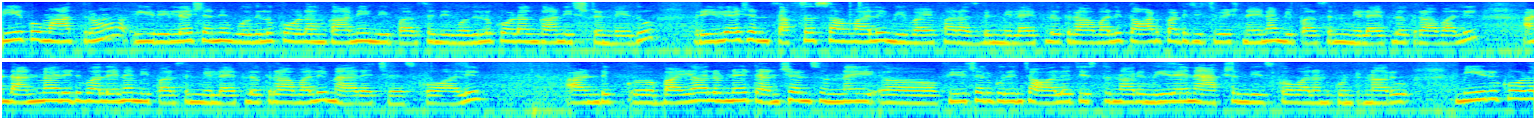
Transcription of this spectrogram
మీకు మాత్రం ఈ రిలేషన్ని వదులుకోవడం కానీ మీ పర్సన్ని వదులుకోవడం కానీ ఇష్టం లేదు. రిలేషన్ సక్సెస్ అవ్వాలి మీ వైఫ్ ఆర్ హస్బెండ్ మీ లైఫ్లోకి రావాలి. థర్డ్ పార్టీ సిచ్యువేషన్ అయినా మీ పర్సన్ మీ లైఫ్లోకి రావాలి. అండ్ అన్మ్యారీడ్ వాళ్ళైనా మీ పర్సన్ మీ లైఫ్లో లైఫ్లోకి రావాలి మ్యారేజ్ చేసుకోవాలి. అండ్ uh, భయాలు ఉన్నాయి టెన్షన్స్ ఉన్నాయి ఫ్యూచర్ గురించి ఆలోచిస్తున్నారు మీరైనా యాక్షన్ తీసుకోవాలనుకుంటున్నారు. మీరు కూడా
